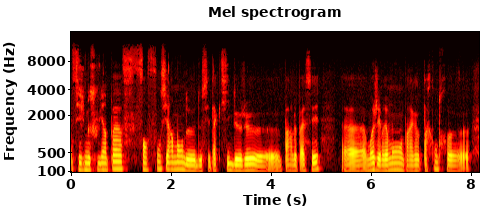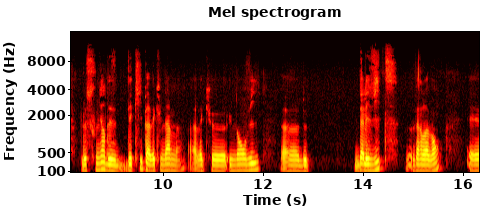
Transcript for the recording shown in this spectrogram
si je me souviens pas foncièrement de, ses tactiques de jeu par le passé, euh, moi, j'ai vraiment, par, contre, euh, le souvenir d'équipes avec une âme, avec euh, une envie de d'aller vite vers l'avant et,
